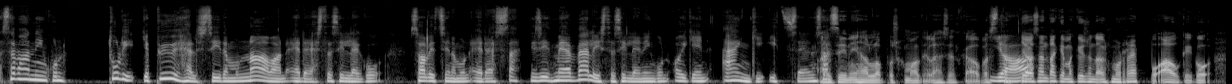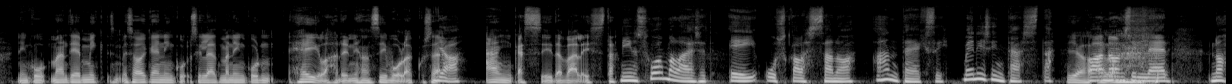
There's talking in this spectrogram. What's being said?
se vaan niin kuin tuli ja pyyhelsi siitä mun naaman edestä silleen, kun sä olit siinä mun edessä, niin siitä meidän välistä silleen niin kuin oikein änki itsensä. Ai siinä ihan lopussa, kun me oltiin lähes kaupasta. Joo. Joo, sen takia mä kysyn, onko mun reppu auki, kun niin kuin, mä en tiedä, mik, se oikein niin kuin, silleen, että mä niin kuin heilahdin ihan sivulle, kun se Jaa. änkäs siitä välistä. Niin suomalaiset ei uskalla sanoa anteeksi, menisin tästä, Joo, vaan älä. on silleen, no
